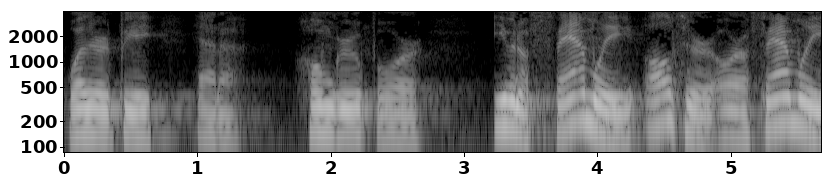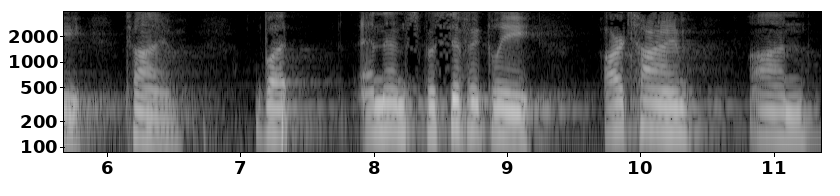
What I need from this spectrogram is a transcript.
whether it be at a home group or even a family altar or a family time. But, and then specifically our time on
